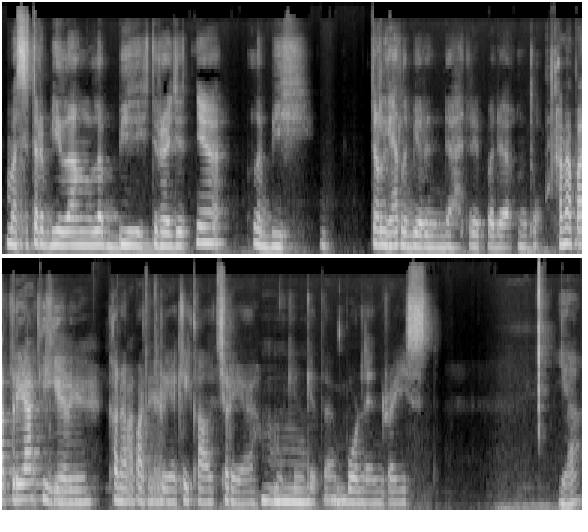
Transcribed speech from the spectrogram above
masih terbilang lebih derajatnya lebih terlihat lebih rendah daripada untuk Karena patriarki kali ya. karena Patriarki. culture ya mungkin kita born and raised ya,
